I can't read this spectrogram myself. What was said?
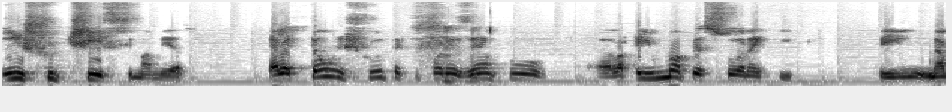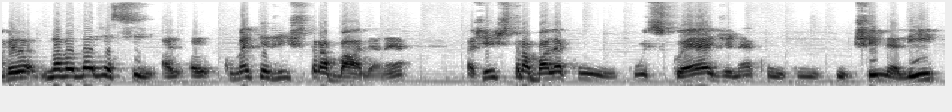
enxutíssima mesmo. Ela é tão enxuta que, por exemplo, ela tem uma pessoa na equipe. Tem, na, verdade, na verdade, assim, a, a, como é que a gente trabalha, né? A gente trabalha com, com squad, né, com, com, com time ali.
